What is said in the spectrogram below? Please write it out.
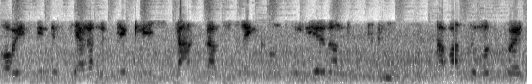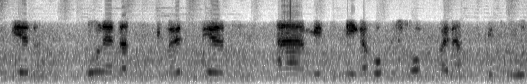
aber ich finde, das gehört nicht wirklich ganz, ganz streng kontrolliert und auch wenn sowas gehalten wird, ohne dass es gemeldet wird, äh, mit mega hohen Strafen halt einfach bedroht,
